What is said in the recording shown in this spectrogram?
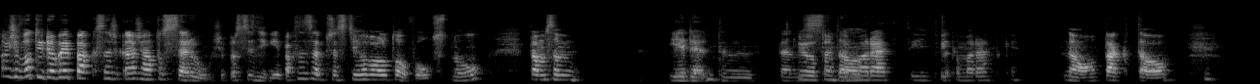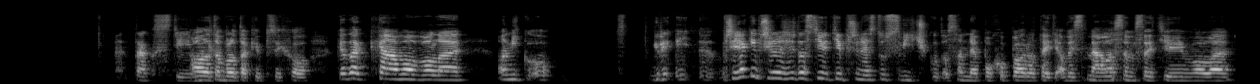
takže od té doby pak jsem říkala, že na to seru, že prostě nikým. Pak jsem se přestěhoval do toho Foustnu, tam jsem jeden, ten, ten, Jo, ten to- kamarád, ty tvý kamarádky. No, tak to. Tak s tím. Ale to bylo taky psycho. Tak kámo, vole, on kdy, při jaký příležitosti ti přines tu svíčku, to jsem nepochopila doteď a vysmála jsem se ti, vole.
